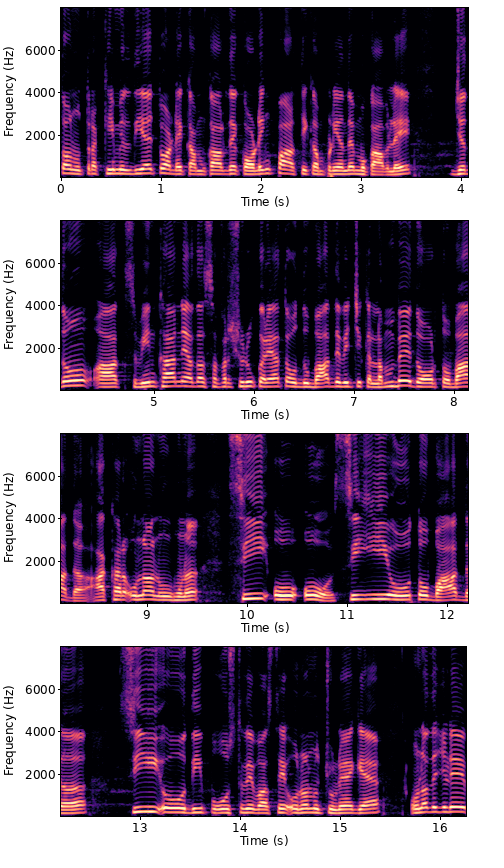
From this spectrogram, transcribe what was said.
ਤੁਹਾਨੂੰ ਤਰੱਕੀ ਮਿਲਦੀ ਹੈ ਤੁਹਾਡੇ ਕੰਮਕਾਰ ਦੇ ਅਕੋਰਡਿੰਗ ਭਾਰਤੀ ਕੰਪਨੀਆਂ ਦੇ ਮੁਕਾਬਲੇ। ਜਦੋਂ ਅ, ਖਾਨ ਨੇ ਆਪਦਾ ਸਫ਼ਰ ਸ਼ੁਰੂ ਕਰਿਆ ਤਾਂ ਉਦੋਂ ਬਾਅਦ ਦੇ ਵਿੱਚ ਇੱਕ ਲੰਬੇ ਦੌਰ ਤੋਂ ਬਾਅਦ ਆਖਰ ਉਹਨਾਂ ਨੂੰ ਹੁਣ COO CEO ਤੋਂ ਬਾਅਦ CEO ਦੀ ਪੋਸਟ ਦੇ ਵਾਸਤੇ ਉਹਨਾਂ ਨੂੰ ਚੁਣਿਆ ਗਿਆ। ਉਹਨਾਂ ਦੇ ਜਿਹੜੇ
